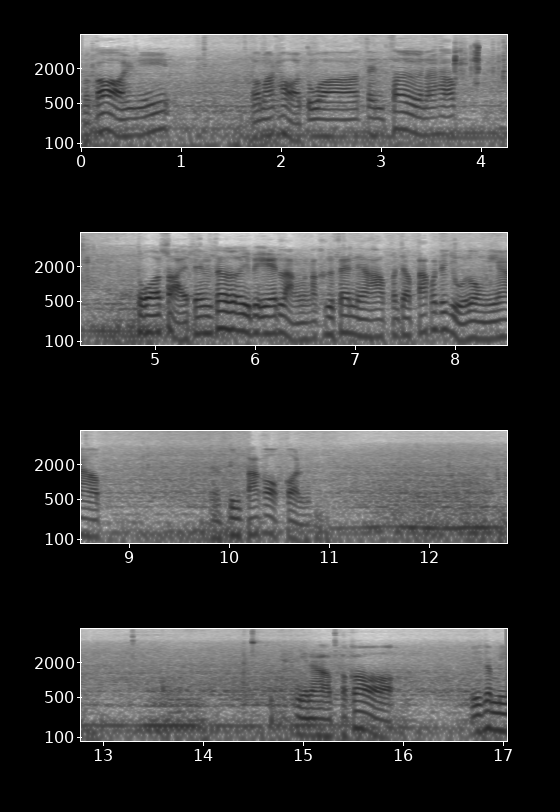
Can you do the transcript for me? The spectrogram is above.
แล้วก็ทีนี้เรามาถอดตัวเซนเซอร์นะครับ ตัวสายเซนเซอร์ ABS หลังนะครับคือเส้นนี้ครับ มันจะปลั๊กมันจะอยู่ตรงนี้ครับดึงปลั๊กออกก่อน นี่นะครับ แล้วก็นี่จะมี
